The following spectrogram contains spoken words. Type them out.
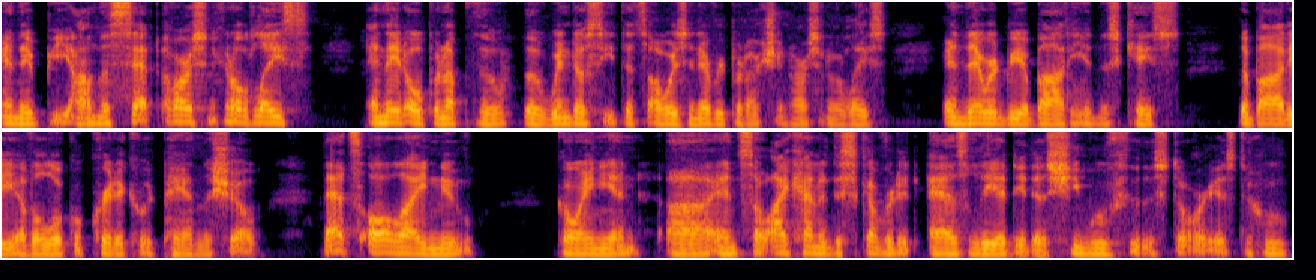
And they'd be on the set of Arsenic and Old Lace. And they'd open up the, the window seat that's always in every production, Old Lace. And there would be a body, in this case, the body of a local critic who would pan the show. That's all I knew going in. Uh, and so I kind of discovered it as Leah did as she moved through the story as to who,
